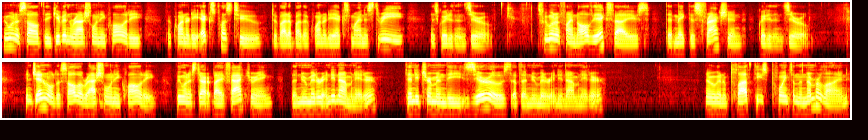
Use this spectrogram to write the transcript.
We want to solve the given rational inequality, the quantity x plus 2 divided by the quantity x minus 3 is greater than 0. So we want to find all the x values that make this fraction greater than 0. In general, to solve a rational inequality, we want to start by factoring the numerator and denominator, then determine the zeros of the numerator and denominator. Then we're going to plot these points on the number line,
